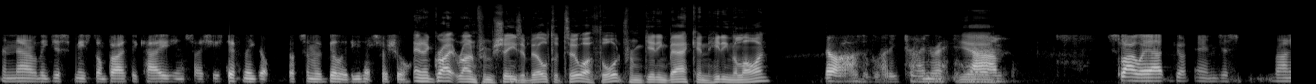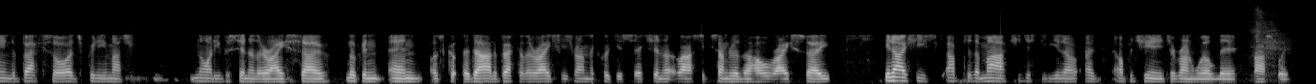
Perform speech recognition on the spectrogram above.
and narrowly just missed on both occasions. So she's definitely got got some ability, that's for sure. And a great run from She's a Belter too. I thought from getting back and hitting the line. Oh, it was a bloody train wreck. Yeah. Um, slow out, got and just running the backsides pretty much 90% of the race. So looking, and I've got the data back of the race. She's run the quickest section at the last 600 of the whole race. So, you know, she's up to the mark. She just, you know, an opportunity to run well there last week.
